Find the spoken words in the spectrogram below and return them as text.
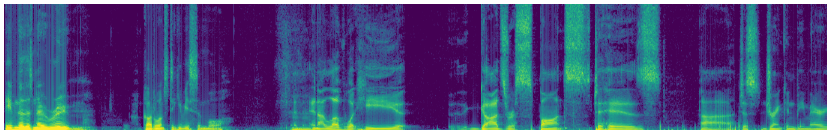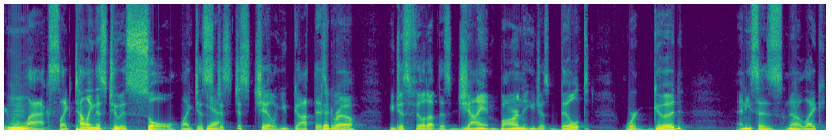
Even though there's no room, God wants to give you some more. And, Mhm. and I love what he, God's response to his, uh, just drink and be merry, Mm. relax, like telling this to his soul, like just, Yeah. just, just chill. You got this, Good one. bro. You just filled up this giant barn that you just built. We're good. And he says, No, like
